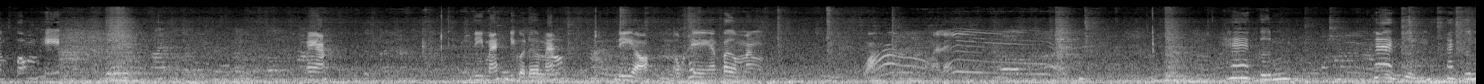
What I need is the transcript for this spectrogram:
้ำส้มพริกไงอะดีไหมดีกว่าเดิมไหมดีเหรอ โอเคงั้นเติมมั่งว้าวมาแล้วแห่กึ้นแห่กึ้นแห่กึน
